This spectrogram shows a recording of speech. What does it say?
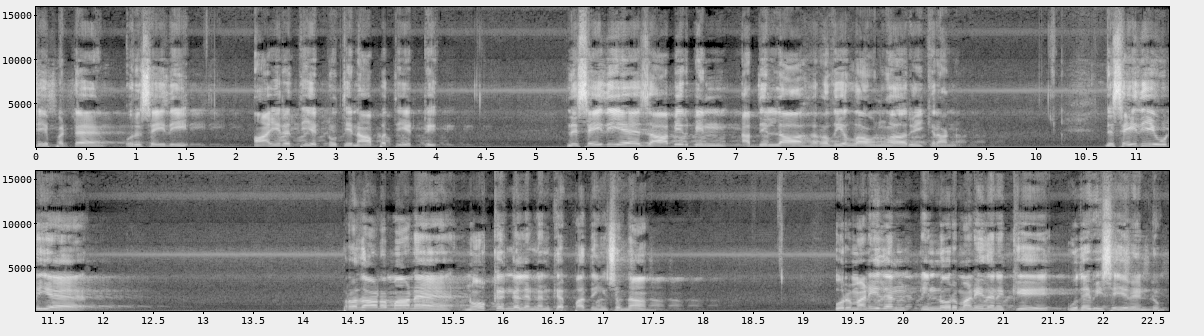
செய்யப்பட்ட ஒரு செய்தி ஆயிரத்தி எட்நூற்றி நாற்பத்தி எட்டு. இந்த செய்தியை ஜாபீர் பின் அப்துல்லா ரதி அல்லாஹ்னு அறிவிக்கிறாங்க. இந்த செய்தியுடைய பிரதானமான நோக்கங்கள் என்னன்னு கே- பார்த்தீங்க சொன்னால் ஒரு மனிதன் இன்னொரு மனிதனுக்கு உதவி செய்ய வேண்டும்.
